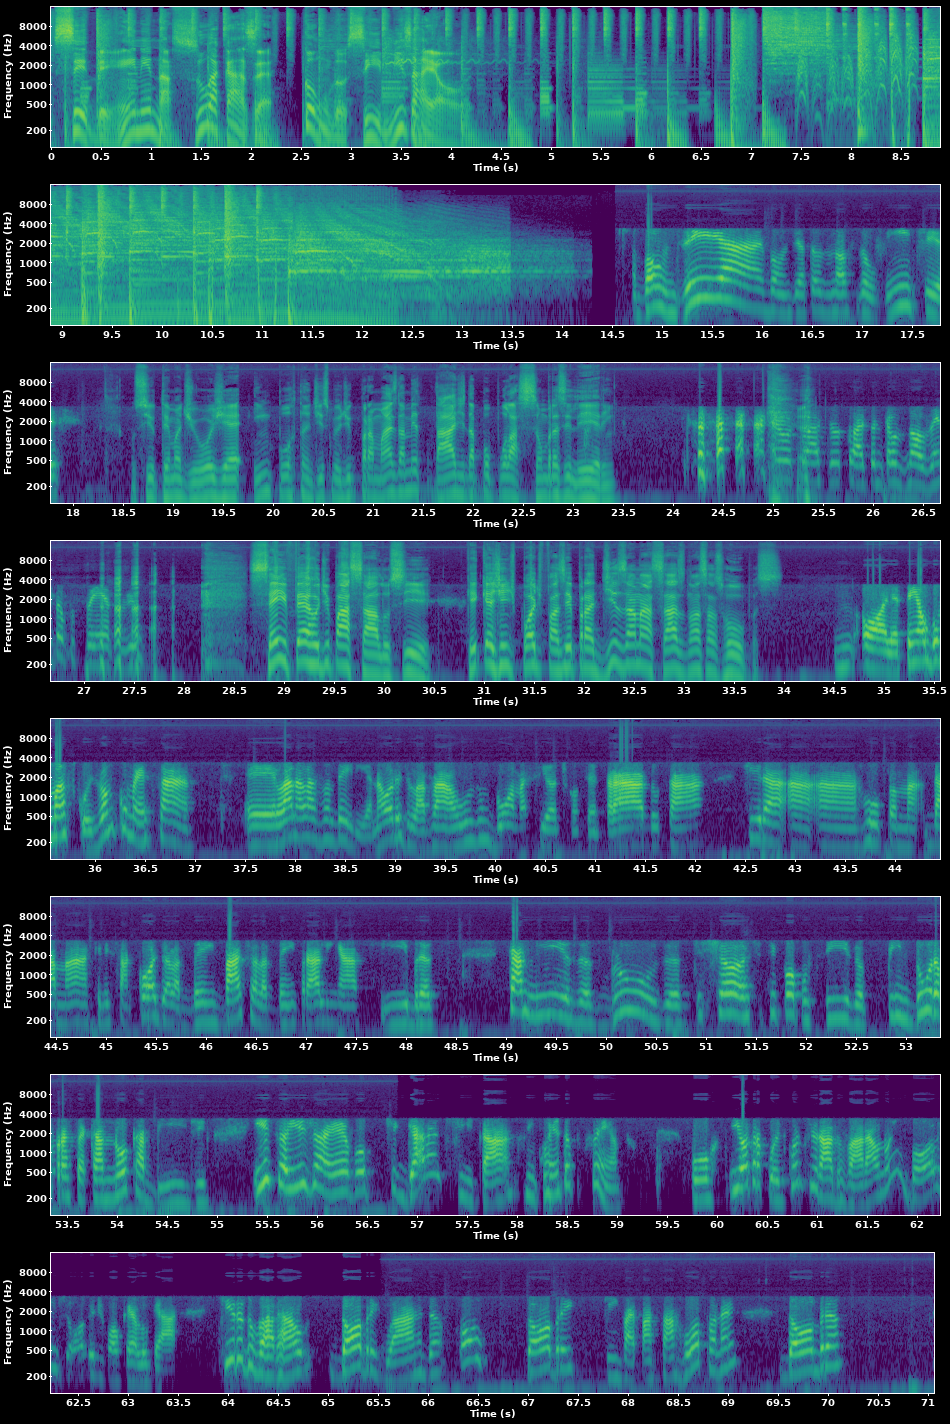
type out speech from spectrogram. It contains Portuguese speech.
CBN na sua casa, com Luci Misael. Bom dia, bom dia a todos os nossos ouvintes. Luci, o tema de hoje é importantíssimo, eu digo, para mais da metade da população brasileira, hein? eu, tô achando, eu tô achando que é uns 90%, viu? Sem ferro de passar, Luci. O que, que a gente pode fazer para desamassar as nossas roupas? Olha, tem algumas coisas. Vamos começar é, lá na lavanderia. Na hora de lavar, usa um bom amaciante concentrado, tá? Tira a, a roupa da máquina sacode ela bem, bate ela bem para alinhar as fibras. Camisas, blusas, t-shirts, se for possível, pendura para secar no cabide. Isso aí já é, vou te garantir, tá? 50%. Por... E outra coisa, quando tirar do varal, não embola e joga de qualquer lugar. Tira do varal, dobra e guarda, ou dobra e quem vai passar roupa, né? Dobra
